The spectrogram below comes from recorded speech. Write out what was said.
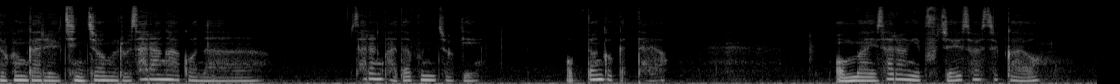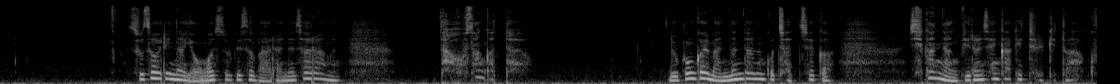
누군가를 진정으로 사랑하거나 사랑받아본 적이 없던 것 같아요. 엄마의 사랑이 부재해서였을까요? 소설이나 영화 속에서 말하는 사랑은 다 허상 같아요. 누군가를 만난다는 것 자체가 시간 낭비란 생각이 들기도 하고.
